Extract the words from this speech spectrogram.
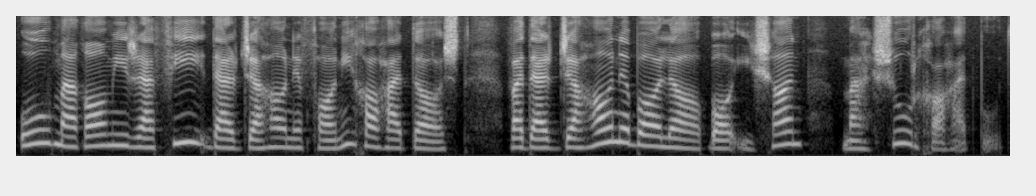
او مقامی رفیع در جهان فانی خواهد داشت و در جهان بالا با ایشان محشور خواهد بود.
